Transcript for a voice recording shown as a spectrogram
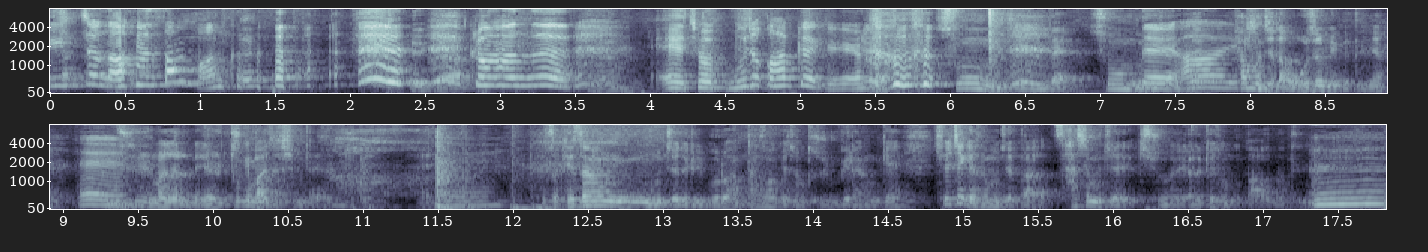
1점 나오면 썸빵. 그러니까 그러면은, 네. 예, 저 무조건 합격이에요. 네, 20문제인데 20문제인데 네, 아, 한 문제 다 5점이거든요. 네. 무슨 말 맞으면 12개 맞으시면 돼요. 12개. 네. 네. 그래서 계산 문제들 일부러 한 5개 정도 준비를 한 게 실제 계산 문제가 40문제 기준으로 10개 정도 나오거든요. 음.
